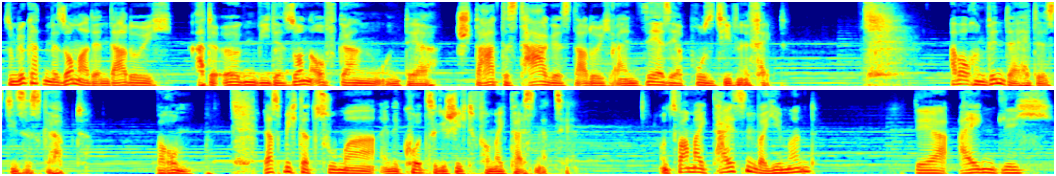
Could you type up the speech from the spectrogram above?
Zum Glück hatten wir Sommer, denn dadurch hatte irgendwie der Sonnenaufgang und der Start des Tages dadurch einen sehr, sehr positiven Effekt. Aber auch im Winter hätte es dieses gehabt. Warum? Lass mich dazu mal eine kurze Geschichte von Mike Tyson erzählen. Und zwar Mike Tyson war jemand, der eigentlich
